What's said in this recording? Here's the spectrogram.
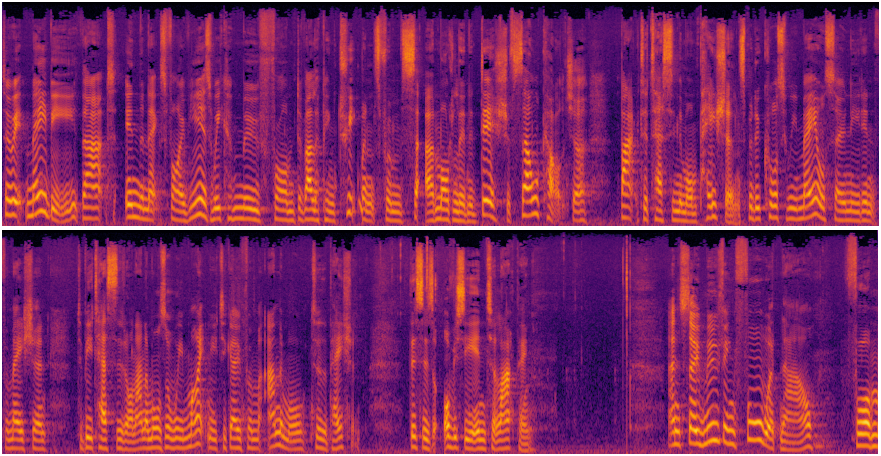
So it may be that in the next five years we can move from developing treatments from a model in a dish of cell culture back to testing them on patients. But of course, we may also need information to be tested on animals, or we might need to go from animal to the patient. This is obviously interlapping. And so moving forward now, from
